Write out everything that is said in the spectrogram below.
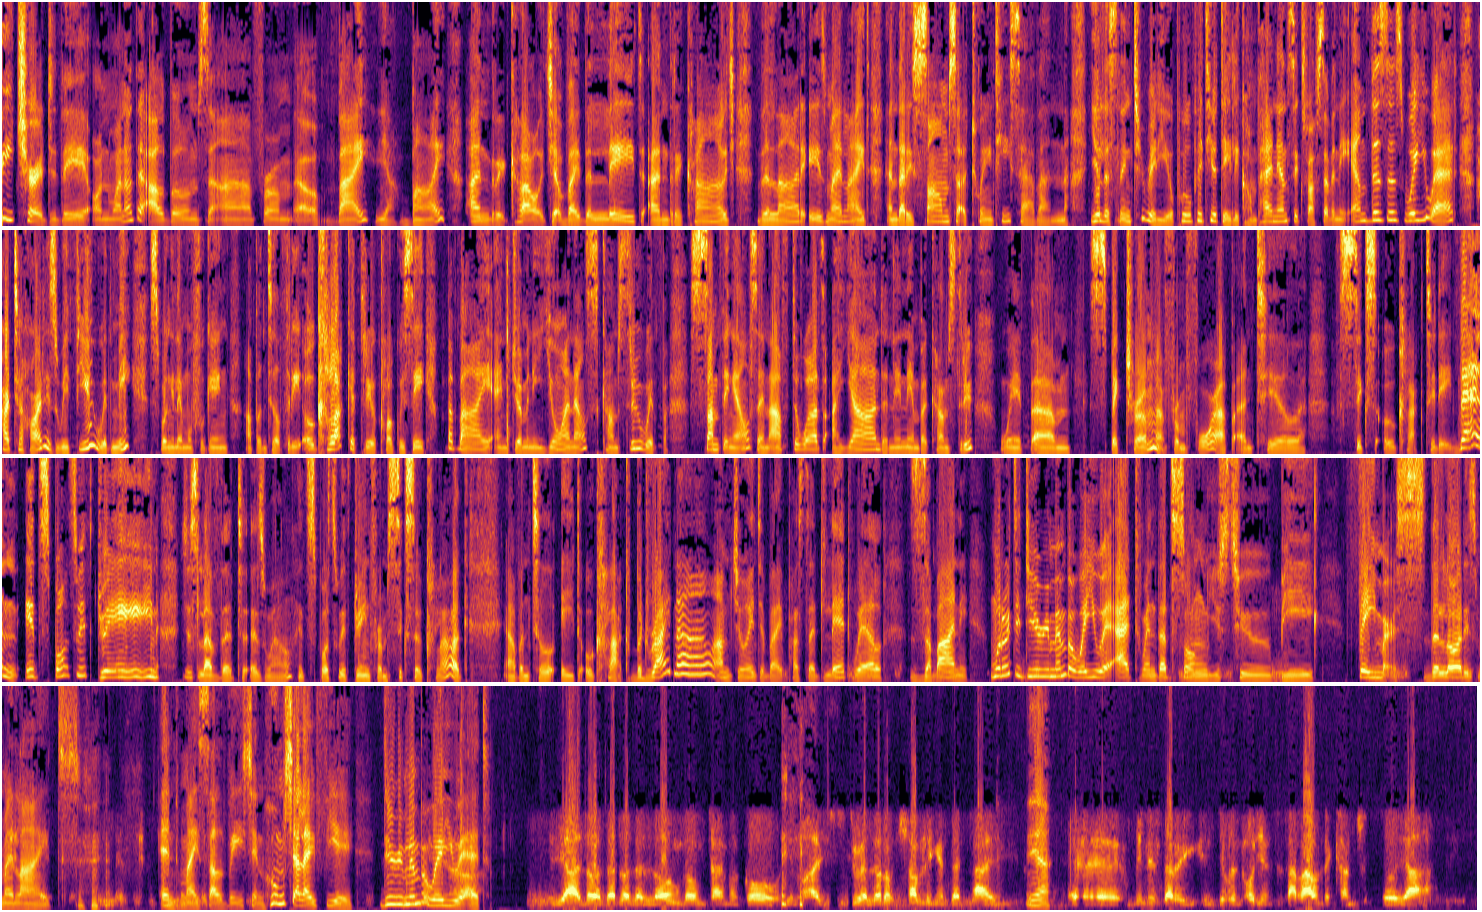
featured there on one of the albums uh, from uh, by yeah by Andraé Crouch by the late Andraé Crouch. The Lord is my light, and that is Psalms 27. You're listening to Radio Pulpit, your daily companion, 657 AM. This is where you at. Heart to Heart is with you, with me, Sibongile Mofokeng, up until 3 o'clock. At 3 o'clock, we say bye bye, and Germany, Johan Els comes through with something else, and afterwards, Ayand and then comes through with um, Spectrum from 4 up until 6 o'clock today. Then it's Sports with Dwayne. Just love that as well. It's Sports with Dwayne from 6 o'clock up until 8 o'clock. But right now, I'm joined by Pastor Gladwell Zabane. Muruti, do you remember where you were at when that song used to be famous? The Lord is my light and my salvation. Whom shall I fear? Do you remember where you were at? Yeah, no, that was a long, long time ago. You know, I used to do a lot of traveling at that time. Yeah. Uh, ministering in different audiences around the country. So yeah,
